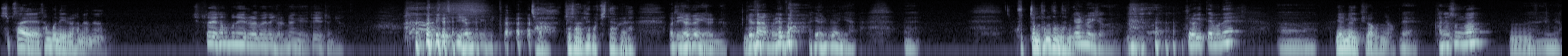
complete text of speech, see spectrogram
14에 3분의 1을 하면은 14에 3분의 1을 하면은 10명이어야 돼, 여전히요. 여전히 10명입니다. 자 계산을 해봅시다 그러면. 어째 10명이야, 10명. 음. 계산 한번 해봐. 10명이야. 9.333이 10명이잖아. 그렇기 때문에, 아, 10명이 필요하군요. 네. 가는 순간, 음, 네, 10명.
